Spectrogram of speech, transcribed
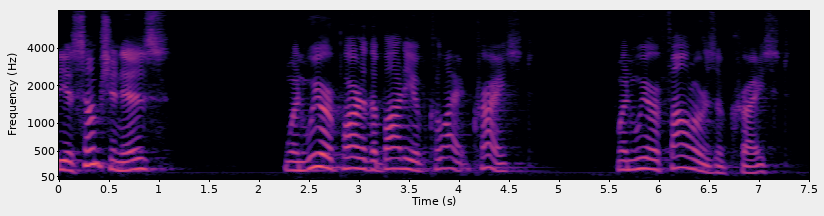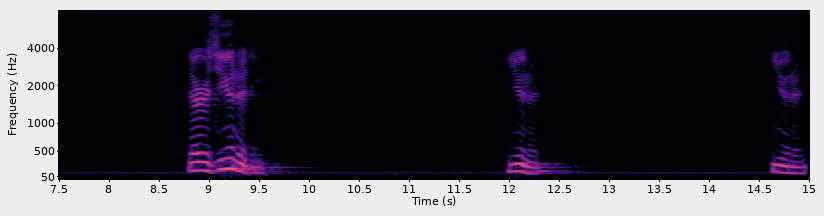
The assumption is when we are part of the body of Christ, when we are followers of Christ, there is unity. Unity. Unity.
